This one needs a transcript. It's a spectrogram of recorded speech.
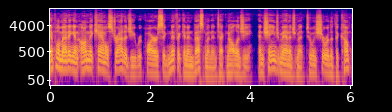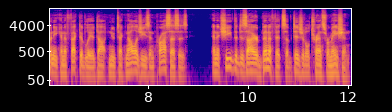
Implementing an omnichannel strategy requires significant investment in technology and change management to ensure that the company can effectively adopt new technologies and processes and achieve the desired benefits of digital transformation.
